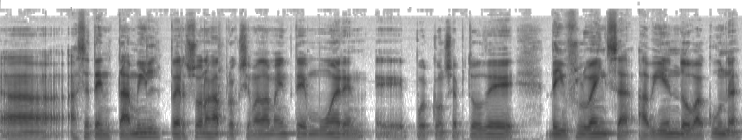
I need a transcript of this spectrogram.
a, a 70 mil personas aproximadamente mueren eh, por concepto de, influenza habiendo vacuna.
